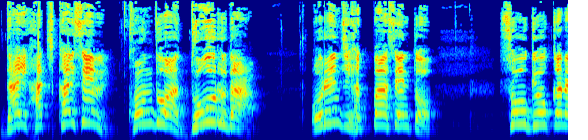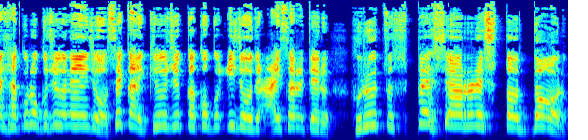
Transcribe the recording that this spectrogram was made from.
第8回戦今度はドールだオレンジ100%創業から160年以上、世界90カ国以上で愛されているフルーツスペシャリストドール。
